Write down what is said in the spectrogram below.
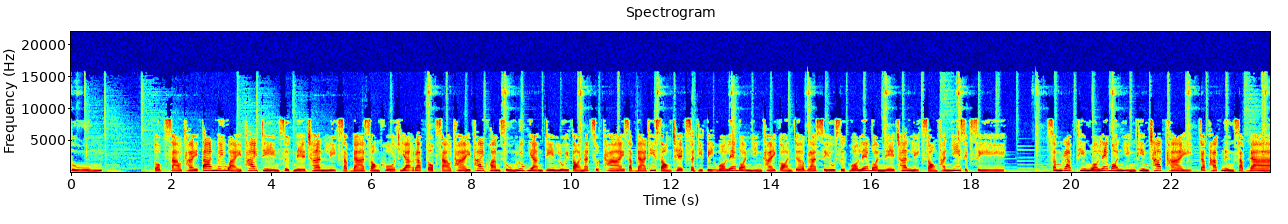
สูง ตบสาวไทยต้านไม่ไหวพ่ายจีนศึกเนชันส์ลีกสัปดาห์สองโค้ชยะรับตบสาวไทยพ่ายความสูงลูกยางจีนลุยต่อนัดสุดท้าย สัปดาห์ที่สองเช็คสถิติวอลเลย์บอลหญิงไทยก่อนเจอบราซิลศึกวอลเลย์บอลเนชันส์ลีก 2024สำหรับทีมวอลเลย์บอลหญิงทีมชาติไทย จะพักหนึ่งสัปดาห์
